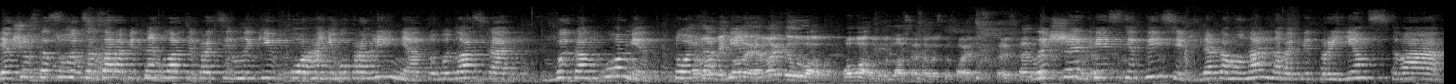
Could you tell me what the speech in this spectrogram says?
Якщо стосується заробітної плати працівників органів управління, то, будь ласка, в виконкомі то Шановні колеги, майте увагу, повагу, будь ласка, виступаючих. Перестаньте. лише 200 тисяч для комунального підприємства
